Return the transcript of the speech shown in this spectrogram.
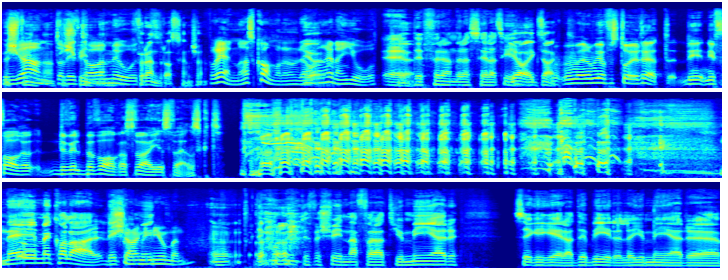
försvinna, migranter vi tar försvinna, emot. Förändras kanske. förändras kommer den och det har Ja. den redan gjort. Eh, det förändras hela tiden. Ja, exakt. Men, men om jag förstår er rätt, ni, ni far, du vill bevara Sverige svenskt? Nej, men kolla här. Det kommer, inte, Newman. det kommer inte försvinna för att ju mer segregerat det blir eller ju mer eh,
